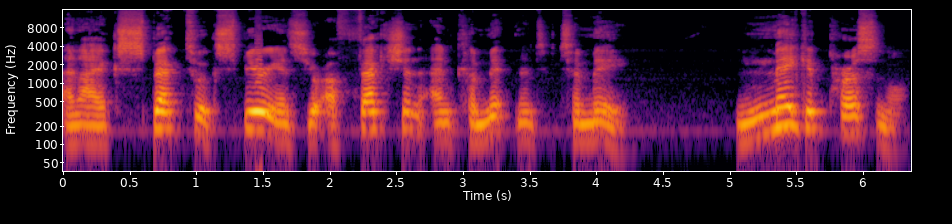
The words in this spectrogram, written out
and I expect to experience your affection and commitment to me. Make it personal.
